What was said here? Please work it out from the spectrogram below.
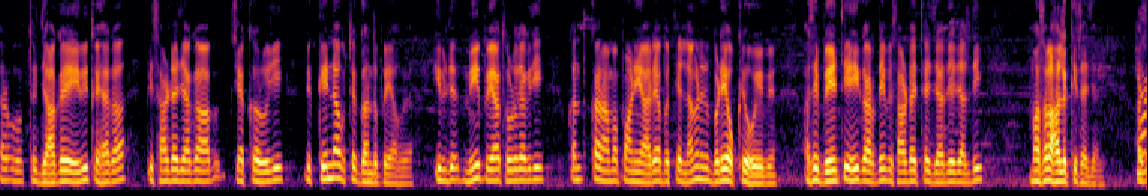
ਉੱਥੇ ਜਾ ਕੇ ਇਹ ਵੀ ਕਿਹਾ ਤਾ ਵੀ ਸਾਡਾ ਜਾ ਕੇ ਆਪ ਚੈੱਕ ਕਰੋ ਜੀ ਵੀ ਕਿੰਨਾ ਉੱਥੇ ਗੰਦ ਪਿਆ ਹੋਇਆ। ਇਹ ਮੀਂਹ ਪਿਆ ਥੋੜਾ ਜਿਹਾ ਜੀ ਕੰਧ ਘਰਾਂ 'ਮਾ ਪਾਣੀ ਆ ਰਿਹਾ ਬੱਚੇ ਲੰਘਣੇ ਬੜੇ ਔਖੇ ਹੋਏ ਪਏ। ਅਸੀਂ ਬੇਨਤੀ ਇਹੀ ਕਰਦੇ ਵੀ ਸਾਡਾ ਇੱਥੇ ਜਲਦੀ ਤੋਂ ਜਲਦੀ ਮਸਲਾ ਹੱਲ ਕੀਤਾ ਜਾਏ। ਕਿਆ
